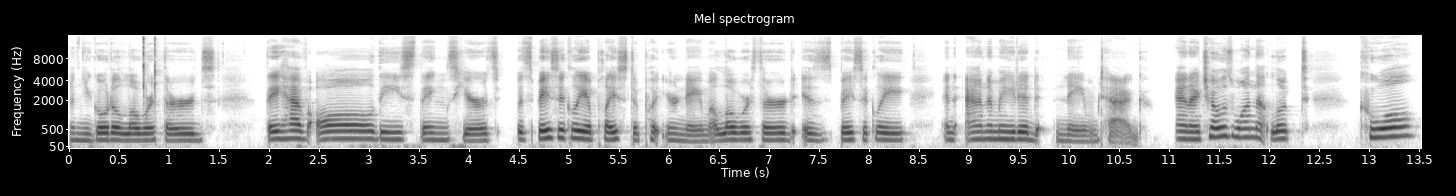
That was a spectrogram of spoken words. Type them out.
and you go to lower thirds, they have all these things here. It's, it's basically a place to put your name. A lower third is basically an animated name tag. And I chose one that looked cool.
